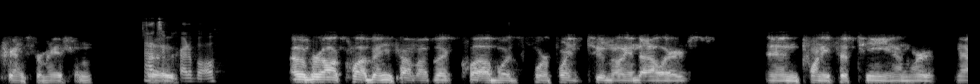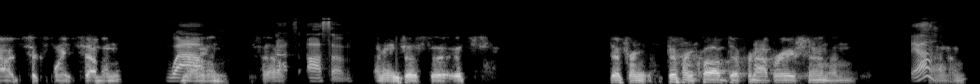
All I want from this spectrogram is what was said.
transformation that's incredible. Overall club income of the club was $4.2 million in 2015, and we're now at 6.7 wow. million. So that's awesome. I mean, just uh, it's different, different club, different operation, and yeah, um,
